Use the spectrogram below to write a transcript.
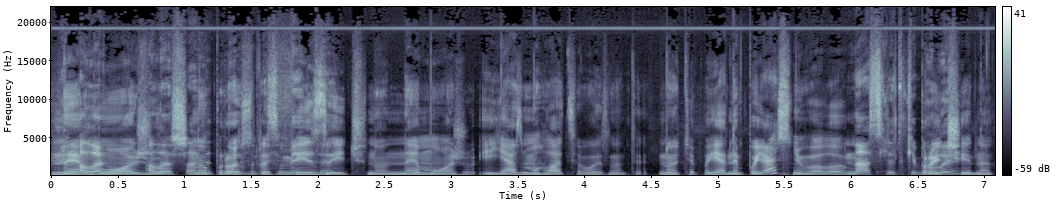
не Але- можу. але ще, ну ну, просто розумієте? фізично не можу. І я змогла це визнати. Ну, типу, я не пояснювала Наслідки були? причинах.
